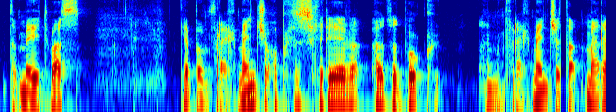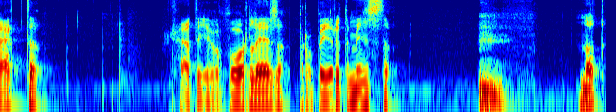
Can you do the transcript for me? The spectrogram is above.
de Maid was. Ik heb een fragmentje opgeschreven uit het boek, een fragmentje dat me raakte. Ik ga het even voorlezen, proberen tenminste. Not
